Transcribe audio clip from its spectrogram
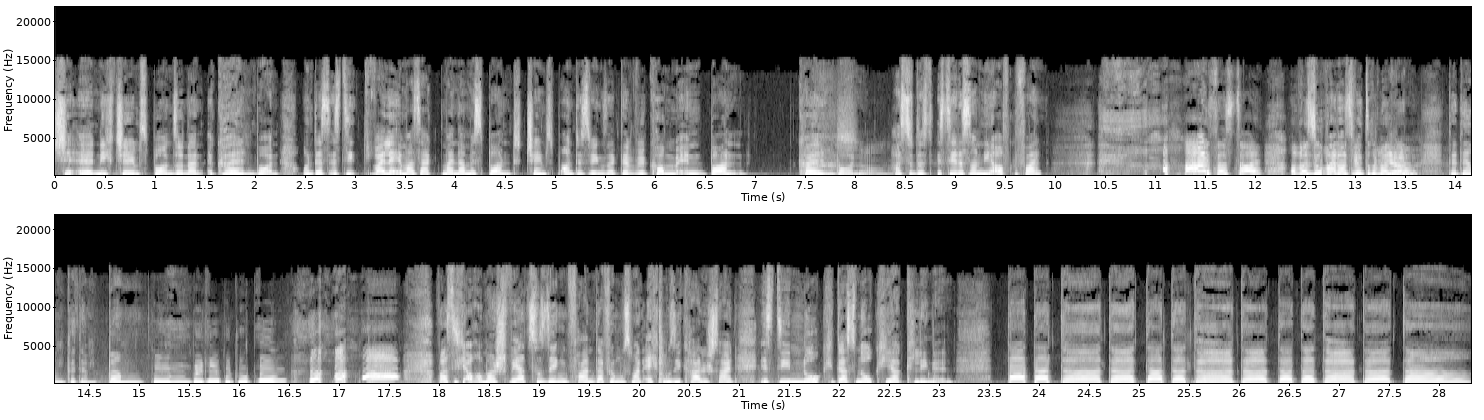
Ch äh, nicht James Bond, sondern Köln-Bonn. Und das ist die, weil er immer sagt, mein Name ist Bond, James Bond. Deswegen sagt er, willkommen in Bonn. Köln-Bonn. So. Hast du das, ist dir das noch nie aufgefallen? Ist das toll. Aber super, dass wir drüber Ja. reden. Was ich auch immer schwer zu singen fand, dafür muss man echt musikalisch sein, ist die Nokia, das Nokia-Klingeln. Da da da da da da da da da da da da.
